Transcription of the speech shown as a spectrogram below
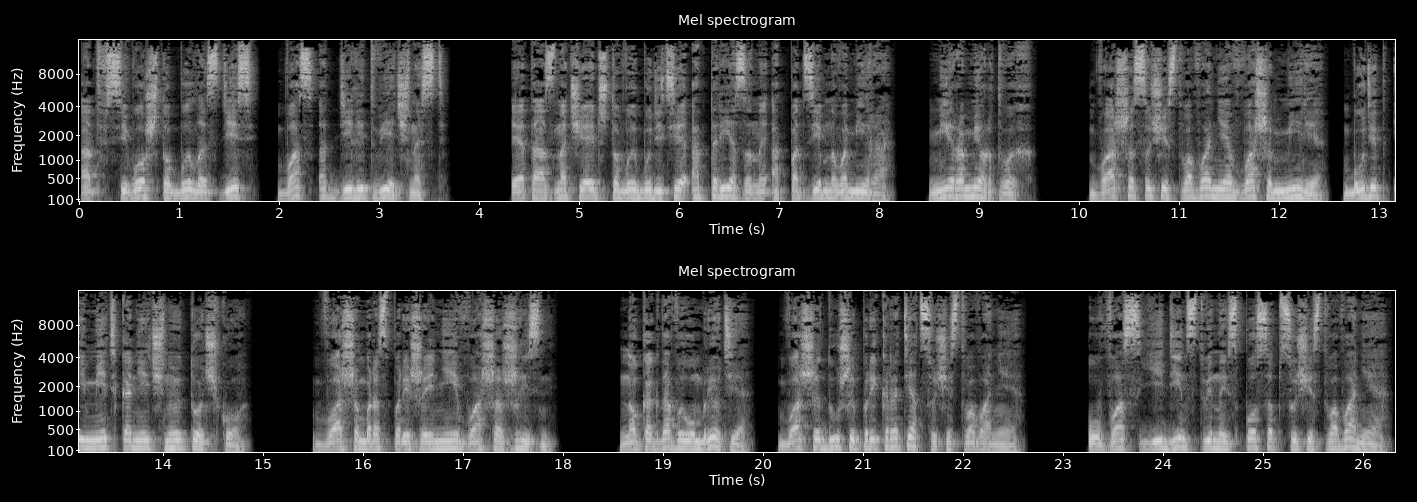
От всего, что было здесь, вас отделит вечность. Это означает, что вы будете отрезаны от подземного мира, мира мертвых. Ваше существование в вашем мире будет иметь конечную точку. В вашем распоряжении ваша жизнь. Но когда вы умрете, ваши души прекратят существование. У вас единственный способ существования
